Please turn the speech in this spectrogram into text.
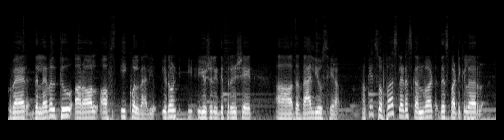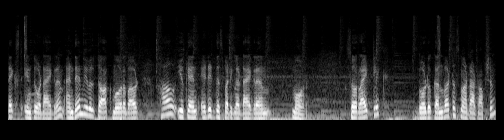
where the level 2 are all of equal value. You don't usually differentiate uh, the values here. Okay so first let us convert this particular text into a diagram and then we will talk more about how you can edit this particular diagram more. So right click go to convert to smart art option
